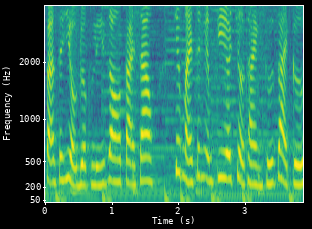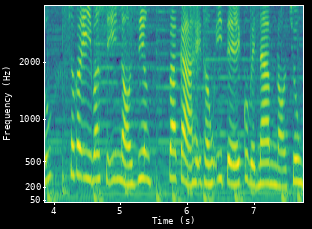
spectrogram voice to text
bạn sẽ hiểu được lý do tại sao chiếc máy xét nghiệm kia trở thành thứ giải cứu cho các y bác sĩ nói riêng và cả hệ thống y tế của Việt Nam nói chung.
